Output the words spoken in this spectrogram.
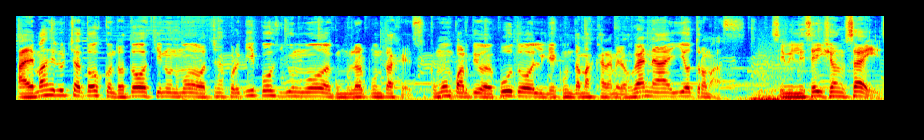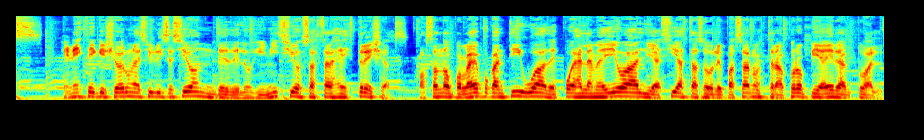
Además de lucha todos contra todos, tiene un modo de batallas por equipos y un modo de acumular puntajes. Como un partido de fútbol, el que junta más caramelos gana y otro más. Civilization 6. En este hay que llevar una civilización desde los inicios hasta las estrellas, pasando por la época antigua, después a la medieval y así hasta sobrepasar nuestra propia era actual.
